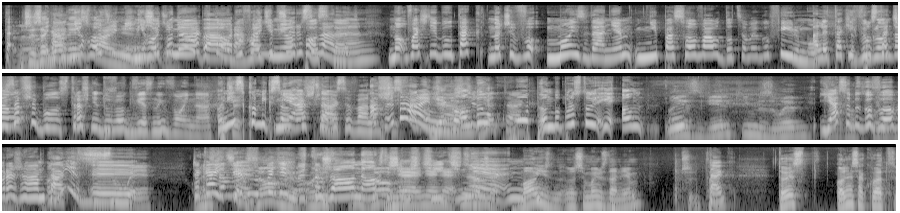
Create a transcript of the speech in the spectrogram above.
Tak? Ale- Czy zagrany nie jest chodzi mi, Nie chodzi mi o aktora, chodzi mi o postać. No właśnie był tak, znaczy wo, moim zdaniem nie pasował do całego filmu. Ale takich Wyglądał- postaci zawsze było strasznie dużo w Gwiezdnych Wojnach. On jest komiksowy, nie jest aż tak. Aż jest tak, fajne. Jego- On był że tak. głupi, on po prostu, on, On jest wielkim, złym... ja sobie go wyobrażałam On tak. nie jest e, zły. Czekajcie, On jest Żony, powiedzieliśmy, on to jest żony, on chce się Nie, nie, nie. mścić, Znaczy, moim, znaczy moim zdaniem czy, tak. to jest, on jest akurat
